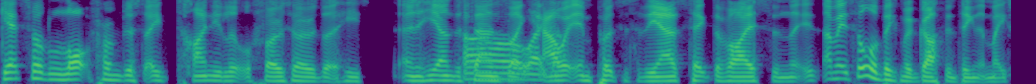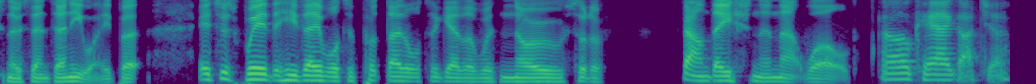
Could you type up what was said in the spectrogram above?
gets a lot from just a tiny little photo that he's and he understands Oh, like I how got- it inputs into the Aztec device. And it, I mean, it's all a big MacGuffin thing that makes no sense anyway. But it's just weird that he's able to put that all together with no sort of foundation in that world. Okay, I gotcha.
